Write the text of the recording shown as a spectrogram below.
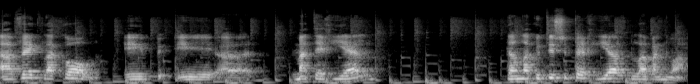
avec la colle et, euh, matériel dans la côté supérieure de la baignoire.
